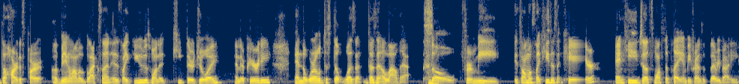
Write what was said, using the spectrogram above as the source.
the hardest part of being a mom of a black son is like you just want to keep their joy and their purity and the world just wasn't doesn't allow that mm-hmm. so for me it's almost like he doesn't care and he just wants to play and be friends with everybody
